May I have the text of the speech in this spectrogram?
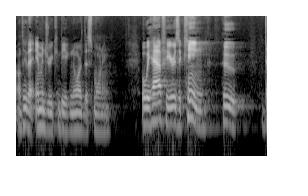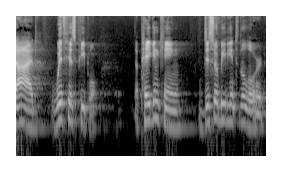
I don't think that imagery can be ignored this morning. What we have here is a king who died with his people, a pagan king, disobedient to the Lord,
